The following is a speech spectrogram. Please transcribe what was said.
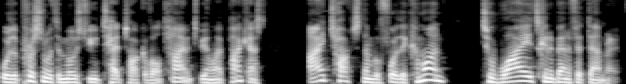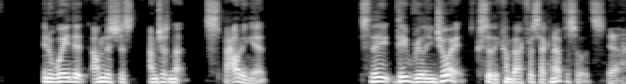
or the person with the most viewed TED talk of all time to be on my podcast, I talk to them before they come on to why it's going to benefit them right. in a way that I'm just, just, I'm just not spouting it. So they, they really enjoy it. So they come back for second episodes. Yeah.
